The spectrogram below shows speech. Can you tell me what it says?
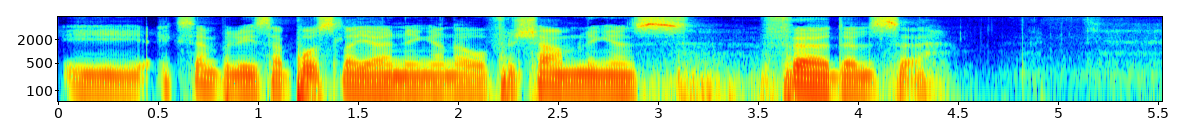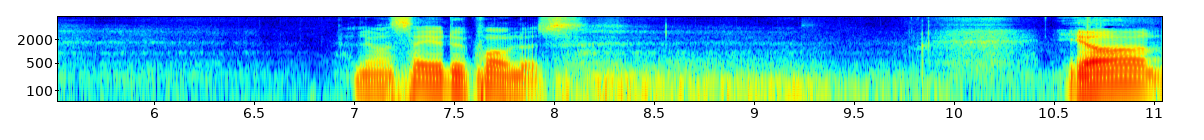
i exempelvis Apostlagärningarna och församlingens födelse. Eller vad säger du Paulus? Ja,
